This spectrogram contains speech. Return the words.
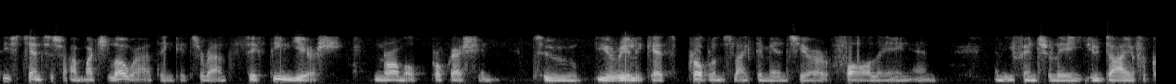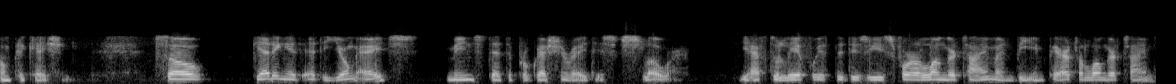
these chances are much lower. I think it's around 15 years normal progression to you really get problems like dementia falling and and eventually you die of a complication. So getting it at a young age means that the progression rate is slower. You have to live with the disease for a longer time and be impaired a longer time.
